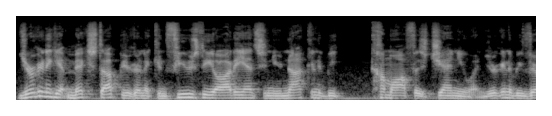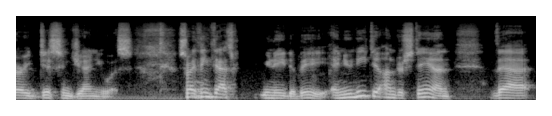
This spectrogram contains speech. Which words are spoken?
you're going to get mixed up. You're going to confuse the audience and you're not going to be come off as genuine. You're going to be very disingenuous. So I think mm-hmm. that's what you need to be. And you need to understand that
